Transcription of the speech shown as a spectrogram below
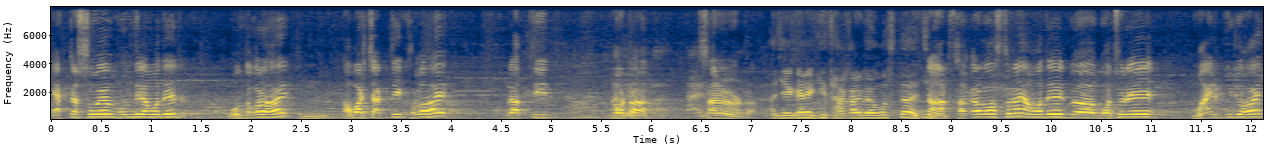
একটার সময় মন্দির আমাদের বন্ধ করা হয়। আবার চারটে খোলা হয় রাত্রির নটা সাড়ে নটা। আচ্ছা এখানে কি থাকার ব্যবস্থা আছে? না থাকার ব্যবস্থা নয় আমাদের বছরে মায়ের পুজো হয়।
